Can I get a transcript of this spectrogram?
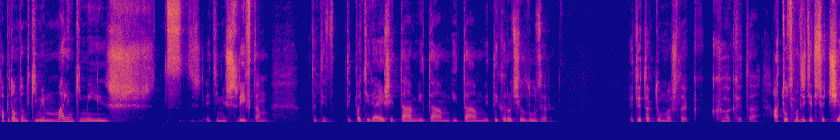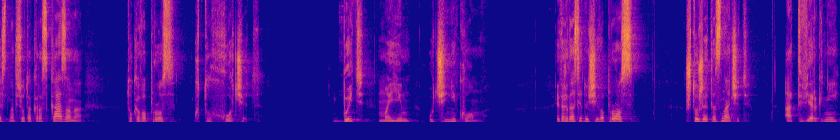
А потом там такими маленькими ш, этими шрифтом, ты, ты, ты потеряешь и там, и там, и там, и ты, короче, лузер. И ты так думаешь, like, как это? А тут, смотрите, все честно, все так рассказано, только вопрос, кто хочет быть моим учеником. И тогда следующий вопрос, что же это значит? Отвергни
